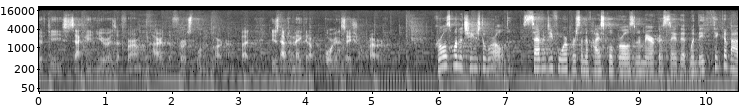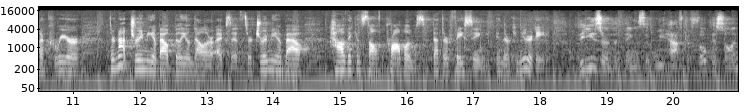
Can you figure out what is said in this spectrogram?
52nd year as a firm, we hired the first woman partner. But you just have to make it an organizational priority. Girls want to change the world. 74% of high school girls in America say that when they think about a career, they're not dreaming about billion dollar exits. They're dreaming about how they can solve problems that they're facing in their community. These are the things that we have to focus on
